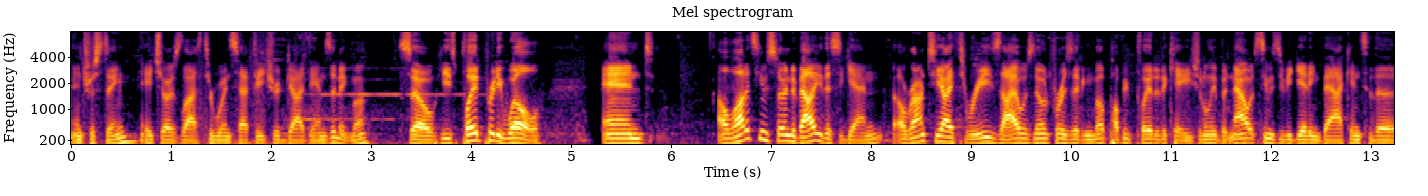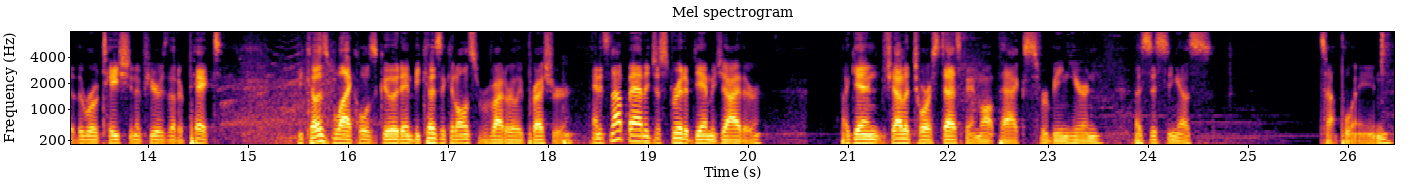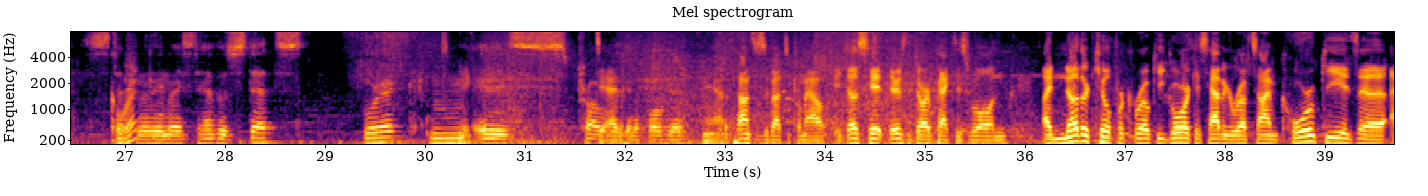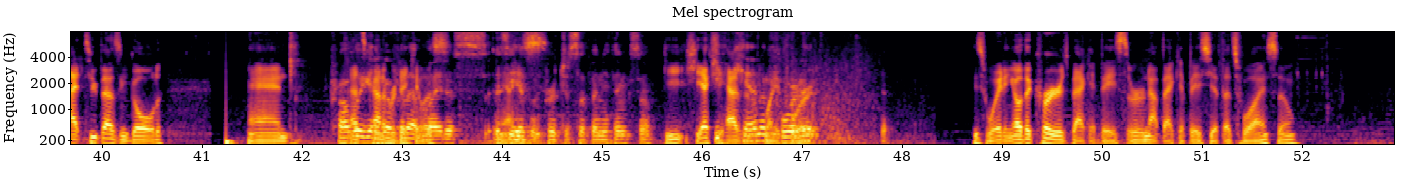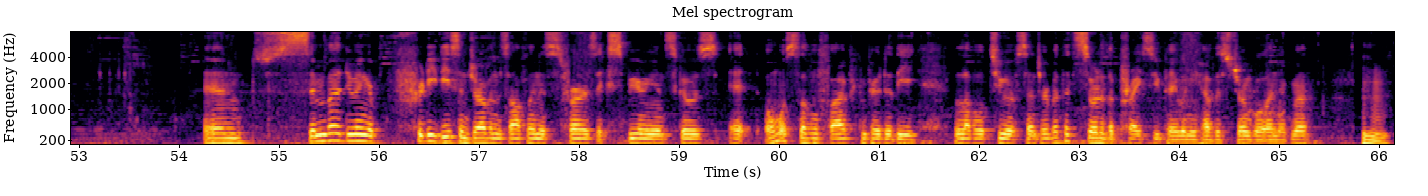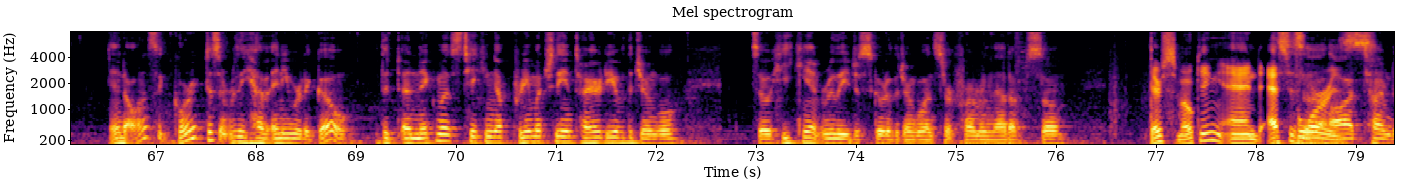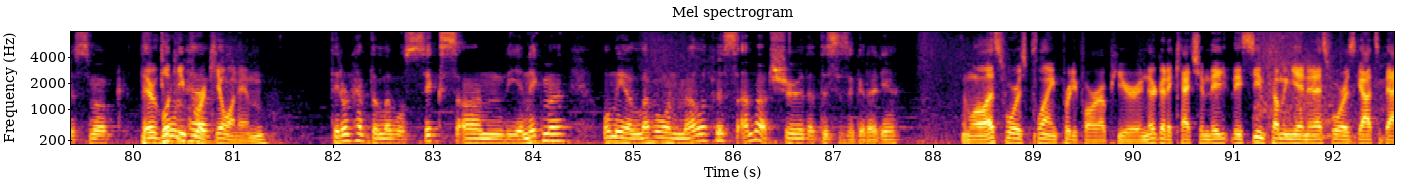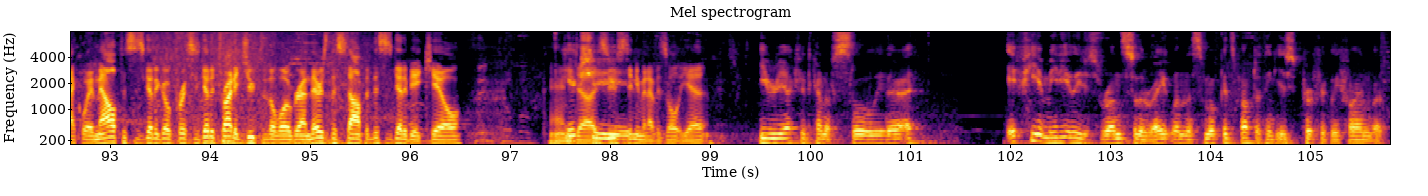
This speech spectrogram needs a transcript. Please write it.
Interesting. HR's last three wins have featured Goddam's Enigma. So he's played pretty well. And a lot of teams starting to value this again. Around TI3, Zai was known for his Enigma. Puppey played it occasionally, but now it seems to be getting back into the, the rotation of heroes that are picked. Because Black Hole's good and because it can also provide early pressure. And it's not bad at just straight up damage either. Again, shout out to our Statsman Mop Packs for being here and assisting us. Top lane. It's Correct. definitely nice to have those stats. Gorek mm, Yeah. is probably going to fall here. Yeah, the pounce is about to come out. It does hit. There's the Dark Pact as well. And another kill for KuroKy. Gork is having a rough time. KuroKy is uh, at 2,000 gold. And Probably That's kind of go for that ridiculous. Midas as Yeah, he hasn't purchased up anything, so. he, he actually He has enough money for it. it. He's waiting. Oh, the courier's back at base. Or not back at base yet. That's why. So And Simba doing a pretty decent job in this offlane as far as experience goes at almost level 5 compared to the level 2 of Centaur, but that's sort of the price you pay when you have this jungle Enigma. Mhm. And honestly, Gorek doesn't really have anywhere to go. The Enigma is taking up pretty much the entirety of the jungle, so he can't really just go to the jungle and start farming that up. So they're smoking. And this is S4 an odd time to smoke. They They're looking for a kill on him. They don't have the level six on the Enigma. Only a level one Malefice. I'm not sure that this is a good idea. And Well, S4 is playing pretty far up here, and they're going to catch him. They, they see him coming in, and S4 has got to back away. Malefice is going to go first. He's going to try to juke to the low ground. There's the stomp, but this is going to be a kill. And uh, Zeus didn't even have his ult yet. He reacted kind of slowly there. I, if he immediately just runs to the right when the smoke gets popped, I think he's perfectly fine. But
